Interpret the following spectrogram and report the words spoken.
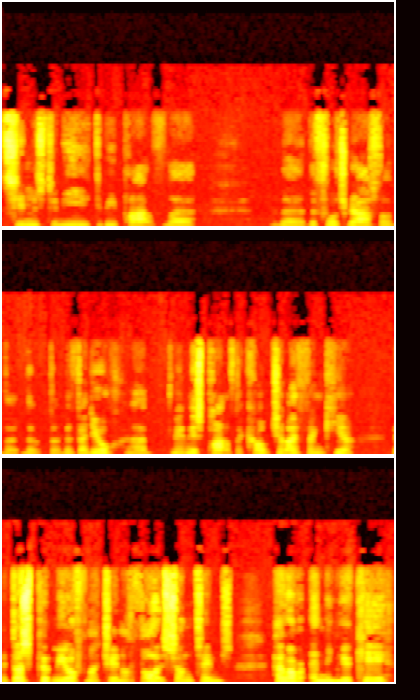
Seems to me to be part of the the, the photograph or the, the, the video. Uh, maybe it's part of the culture, I think, here. It does put me off my train of thought sometimes. However, in the UK,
